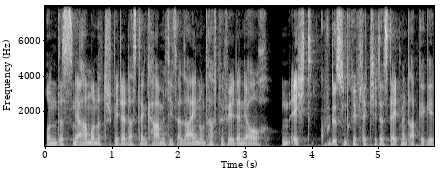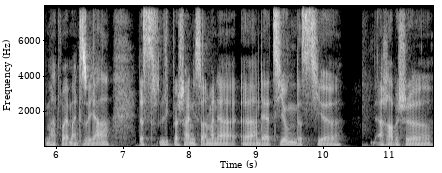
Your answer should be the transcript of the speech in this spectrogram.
Und das ein Ja. paar Monate später, dass dann kam mit dieser Line und Haftbefehl dann ja auch ein echt gutes und reflektiertes Statement abgegeben hat, wo er meinte so, ja, das liegt wahrscheinlich so an meiner, äh, an der Erziehung, dass hier arabische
